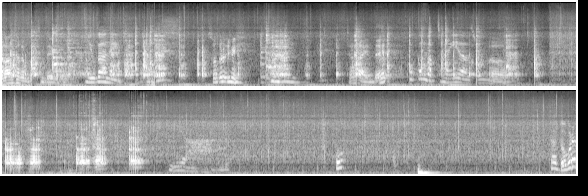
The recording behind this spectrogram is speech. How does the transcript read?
잘하는 사람 같은데 이거 육안에 손놀림이 장난 아닌데? 볶음밥 장이다 좀. 어 이야. 어? 자 넣어버려.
